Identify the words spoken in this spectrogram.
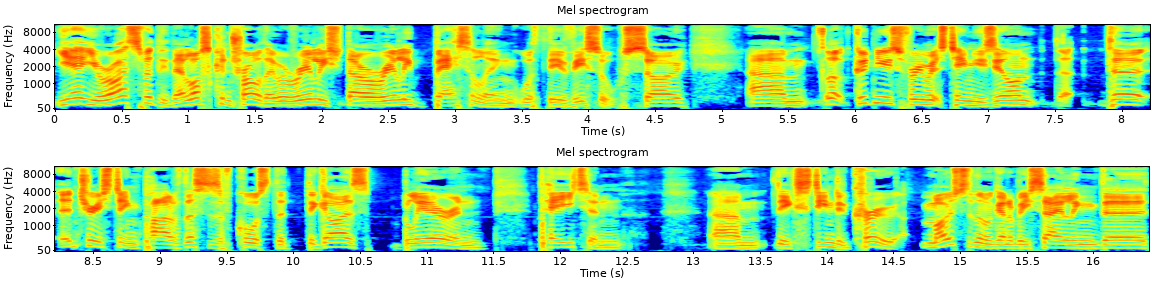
yeah, you're right, Smithy. They lost control. They were really, they were really battling with their vessel. So, um, look, good news for Emirates Team New Zealand. The, the interesting part of this is, of course, the the guys Blair and Pete and um, the extended crew. Most of them are going to be sailing the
